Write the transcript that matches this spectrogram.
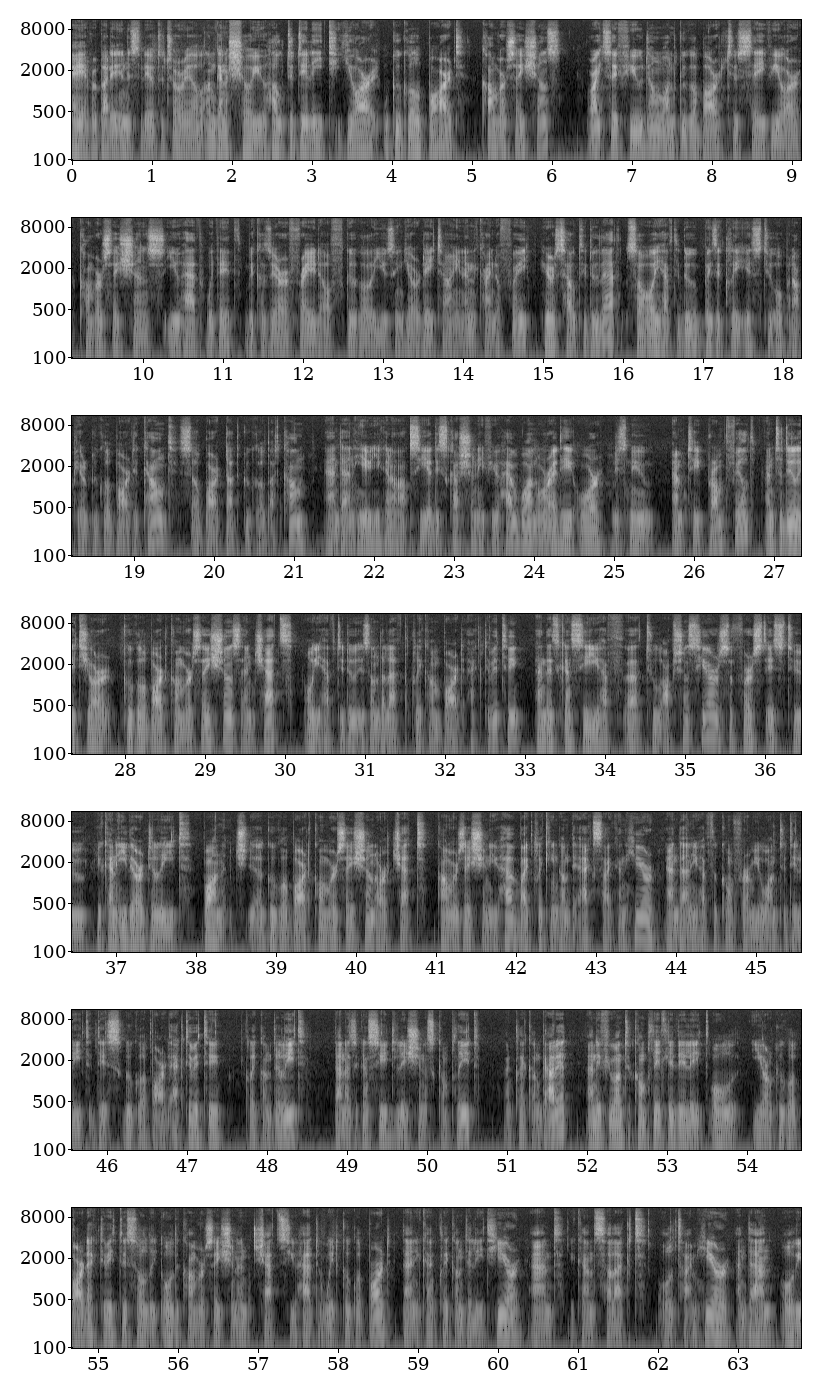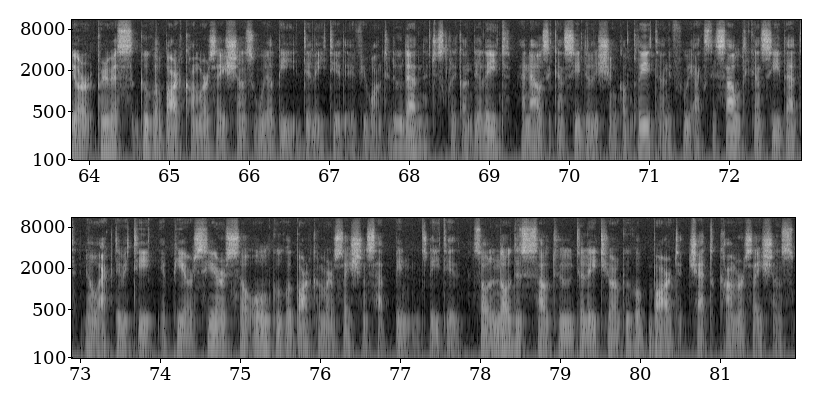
Hey everybody, in this video tutorial I'm gonna show you how to delete your Google Bard conversations. Right, so if you don't want Google Bard to save your conversations you had with it because you're afraid of Google using your data in any kind of way, here's how to do that. So all you have to do basically is to open up your Google Bard account, so bard.google.com, and then here you're gonna see a discussion if you have one already or this new empty prompt field. And to delete your Google Bard conversations and chats, all you have to do is on the left click on Bard activity. And as you can see, you have uh, two options here. So first is to, you can either delete one uh, Google Bard conversation or chat conversation you have by clicking on the X icon here. And then you have to confirm you want to delete this Google Bard activity. Click on delete. Then as you can see, deletion is complete and click on got it. And if you want to completely delete all your Google Bard activities all the all the conversation and chats you had with Google Bard then you can click on delete here and you can select all time here and then all your previous Google Bard conversations will be deleted if you want to do that. Just click on delete and now as you can see deletion complete. And if we X this out you can see that no activity appears here so all Google Bard conversations have been deleted. So now this is how to delete your Google Bard chat conversations.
